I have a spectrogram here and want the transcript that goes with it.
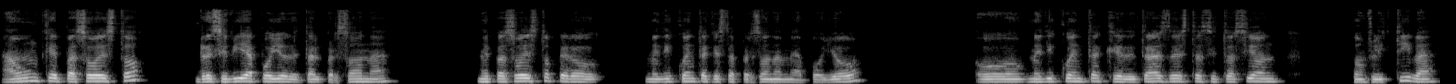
aunque pasó esto, recibí apoyo de tal persona, me pasó esto, pero me di cuenta que esta persona me apoyó, o me di cuenta que detrás de esta situación conflictiva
